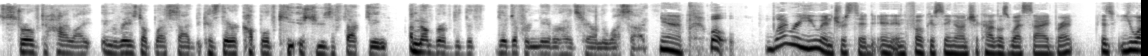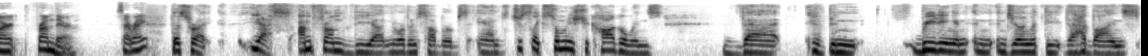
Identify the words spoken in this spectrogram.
strove to highlight in Raised Up West Side because there are a couple of key issues affecting a number of the, the different neighborhoods here on the West Side. Yeah. Well, why were you interested in, in focusing on Chicago's West Side, Brett? Because you aren't from there. Is that right? That's right. Yes, I'm from the uh, northern suburbs, and just like so many Chicagoans that have been reading and, and, and dealing with the, the headlines,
